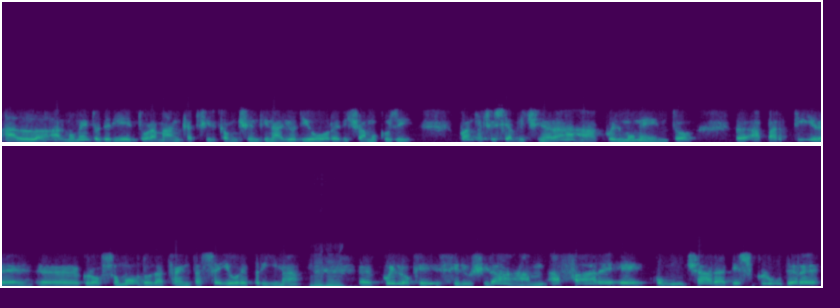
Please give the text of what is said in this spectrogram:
al, al, momento del rientro, ora manca circa un centinaio di ore, diciamo così, quando ci si avvicinerà a quel momento, eh, a partire eh, grosso modo da 36 ore prima, uh-huh. eh, quello che si riuscirà a, a, fare è cominciare ad escludere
